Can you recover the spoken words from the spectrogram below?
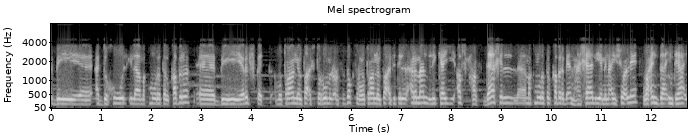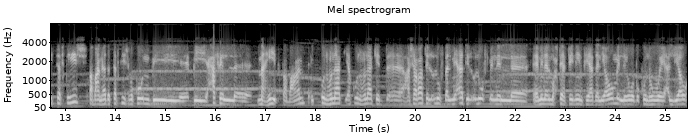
بالدخول إلى مقمورة القبر برفقة مطران من طائفة الروم الأرثوذكس ومطران من طائفة لكي أفحص داخل مقمورة القبر بأنها خالية من أي شعلة وعند انتهاء التفتيش. طبعا هذا التفتيش بيكون بحفل مهيب طبعا. يكون هناك يكون هناك عشرات الألوف بل مئات الألوف من من المحتفلين في هذا اليوم اللي هو بيكون هو اليوم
